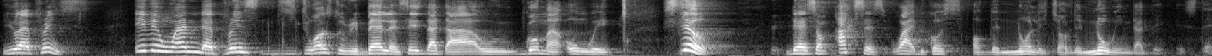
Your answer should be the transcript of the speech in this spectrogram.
You are a prince. Even when the prince wants to rebel and says that I will go my own way, still there's some access. Why? Because of the knowledge, of the knowing that is there.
